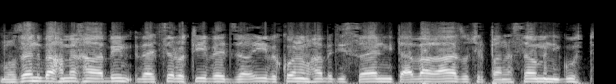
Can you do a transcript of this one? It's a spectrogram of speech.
ועוזרנו ברחמך רבים, והצל אותי ואת זרעי וכל עמך בית ישראל מתאווה רעה הזאת של פרנסה ומנהיגות.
